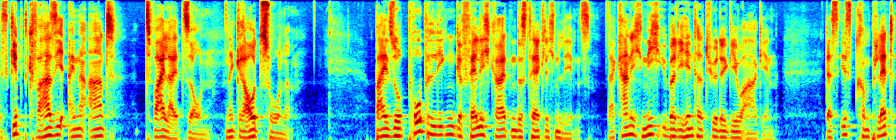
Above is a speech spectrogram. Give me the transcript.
Es gibt quasi eine Art Twilight Zone, eine Grauzone. Bei so popeligen Gefälligkeiten des täglichen Lebens, da kann ich nicht über die Hintertür der GOA gehen. Das ist komplett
